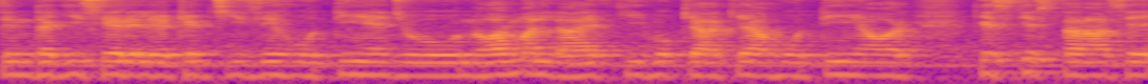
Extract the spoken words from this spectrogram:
ज़िंदगी से रिलेटेड चीज़ें होती हैं जो नॉर्मल लाइफ की वो क्या क्या होती हैं और किस किस तरह से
